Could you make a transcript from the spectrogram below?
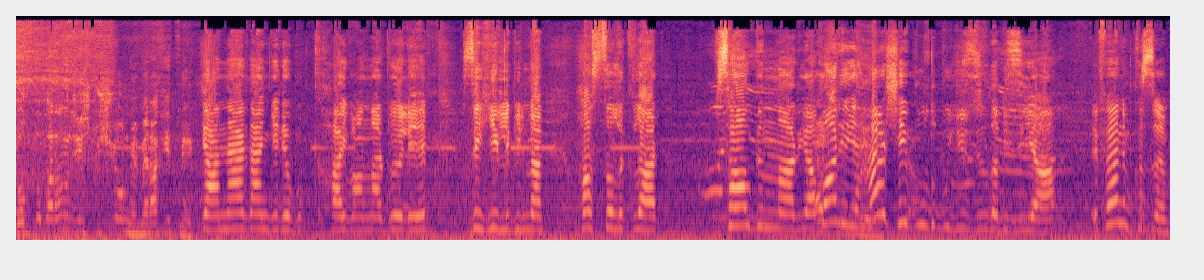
Doktorlar alınca hiçbir şey olmuyor merak etmeyin. Ya nereden geliyor bu hayvanlar böyle hep zehirli bilmem hastalıklar, salgınlar ya. Her Var şey ya buluyor her şey ya. buldu bu yüzyılda bizi ya. Efendim kızım.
